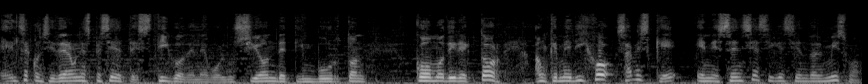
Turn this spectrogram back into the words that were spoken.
él se considera una especie de testigo de la evolución de Tim Burton como director, aunque me dijo, ¿sabes qué? En esencia sigue siendo el mismo.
